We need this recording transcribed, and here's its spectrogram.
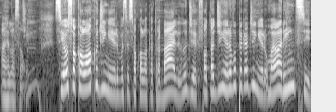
a relação. Sim. Se eu só coloco dinheiro e você só coloca trabalho, no dia que faltar dinheiro, eu vou pegar dinheiro. O maior índice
